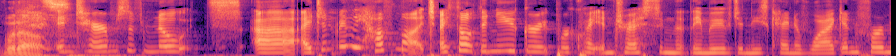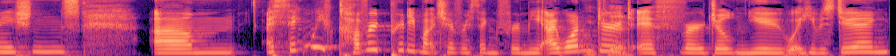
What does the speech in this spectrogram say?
What else? in terms of notes, uh, I didn't really have much. I thought the new group were quite interesting that they moved in these kind of wagon formations. Um, I think we've covered pretty much everything for me. I wondered Okay. if Virgil knew what he was doing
